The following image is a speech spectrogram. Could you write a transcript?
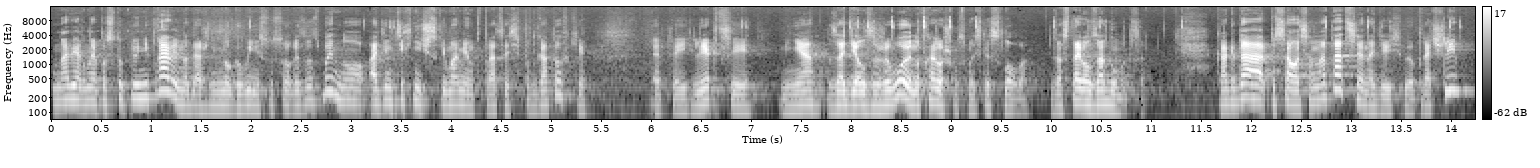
наверное, поступлю неправильно, даже немного вынесу ссор из избы, но один технический момент в процессе подготовки этой лекции меня задел за живое, но в хорошем смысле слова, заставил задуматься. Когда писалась аннотация, надеюсь, вы ее прочли,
